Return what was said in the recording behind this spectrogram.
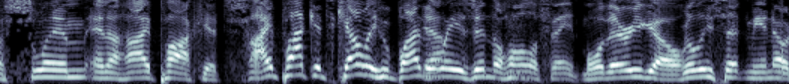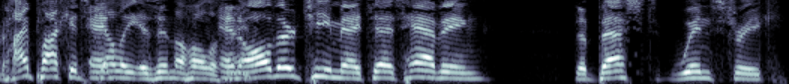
a Slim, and a High Pockets. High Pockets Kelly, who by the Yeah. way is in the Hall of Fame. Well, there you go. Willie sent me a note. High Pockets And- Kelly is in the Hall of and Fame. And all their teammates as having the best win streak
